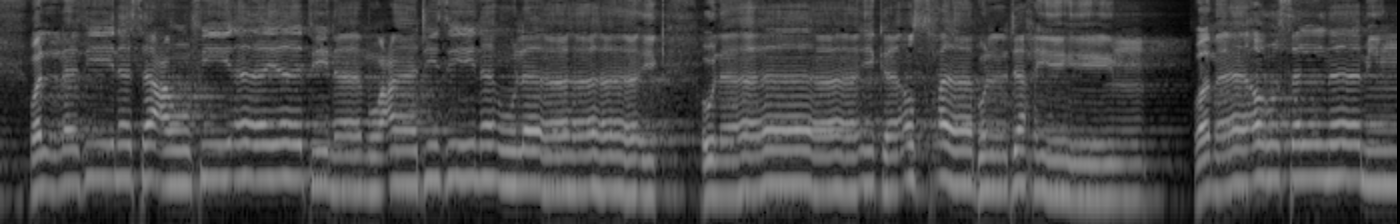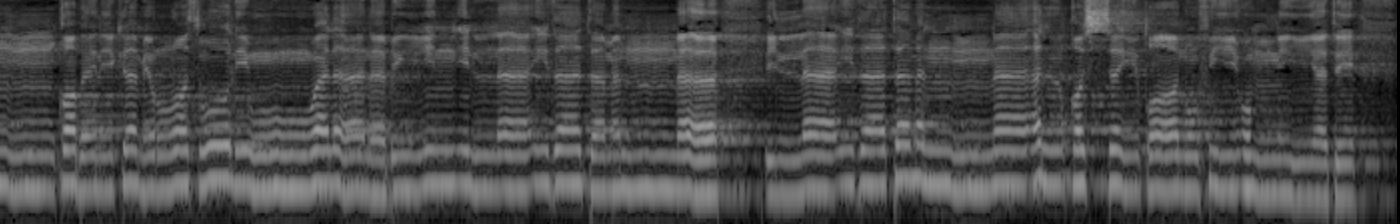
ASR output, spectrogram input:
والذين سعوا في آياتنا معاجزين أولئك أولئك أصحاب الجحيم. وما أرسلنا من قبلك من رسول ولا نبي إلا إذا تمنى إلا إذا تمنى ألقى الشيطان في أمنيته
